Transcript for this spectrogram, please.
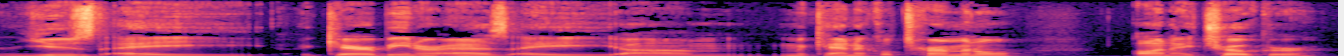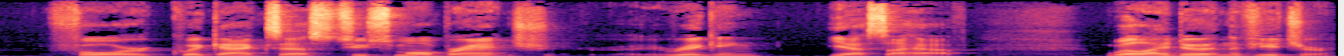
used a carabiner as a um, mechanical terminal on a choker for quick access to small branch rigging? Yes i have. Will i do it in the future?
